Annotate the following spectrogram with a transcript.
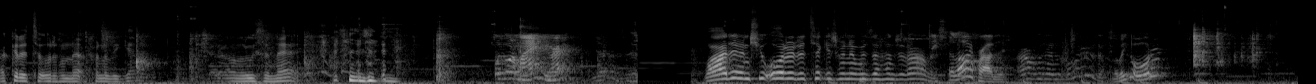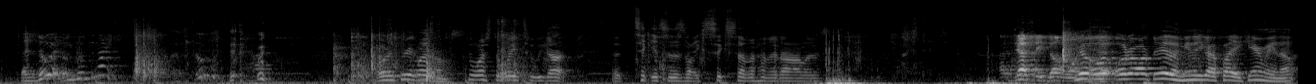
I could have told him that from the beginning. Gotta unloosen that. We're going to Miami, right? Why didn't you order the tickets when it was a hundred dollars? They still are probably. I wouldn't order them. But we can order. Let's do it. We can do it tonight. Let's do it. Order three Who of wants, them. who wants to wait till we got uh, tickets is like six, seven hundred dollars. I definitely don't want Yo, o- order all three of them. You know you gotta fly your cameraman out.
